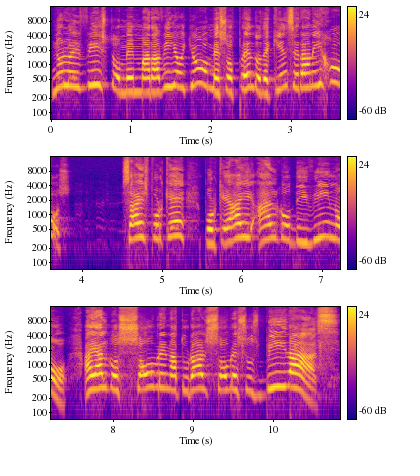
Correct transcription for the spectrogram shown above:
No lo he visto, me maravillo yo, me sorprendo de quién serán hijos. ¿Sabes por qué? Porque hay algo divino, hay algo sobrenatural sobre sus vidas.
